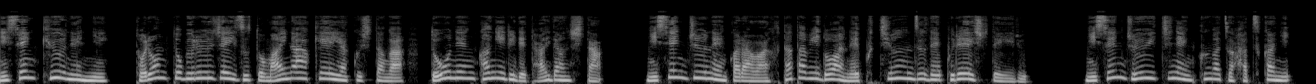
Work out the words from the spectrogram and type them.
2009年にトロントブルージェイズとマイナー契約したが、同年限りで退団した。2010年からは再びドアネプチューンズでプレーしている。2011年9月20日に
